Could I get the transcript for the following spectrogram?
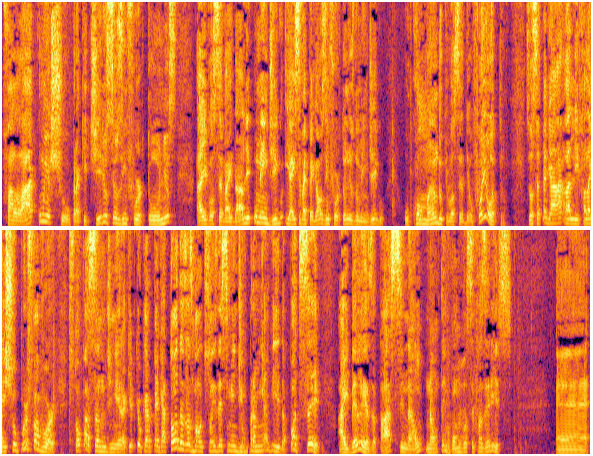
falar com Exu para que tire os seus infortúnios, aí você vai dar ali pro mendigo e aí você vai pegar os infortúnios do mendigo. O comando que você deu foi outro. Se você pegar ali e falar, Exu, por favor, estou passando dinheiro aqui porque eu quero pegar todas as maldições desse mendigo para minha vida. Pode ser? Aí beleza, tá? Se não, não tem como você fazer isso. É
